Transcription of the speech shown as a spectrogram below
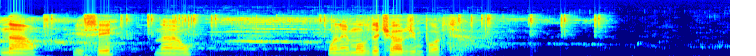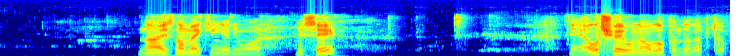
Now you see? Now when I move the charging port. Now it's not making anymore. You see? Yeah I'll show you when I'll open the laptop.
